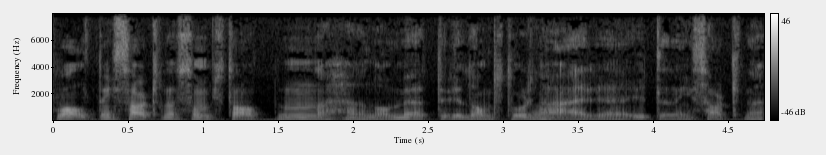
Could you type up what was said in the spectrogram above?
forvaltningssakene som staten eh, nå møter i domstolen, er utlendingssakene.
